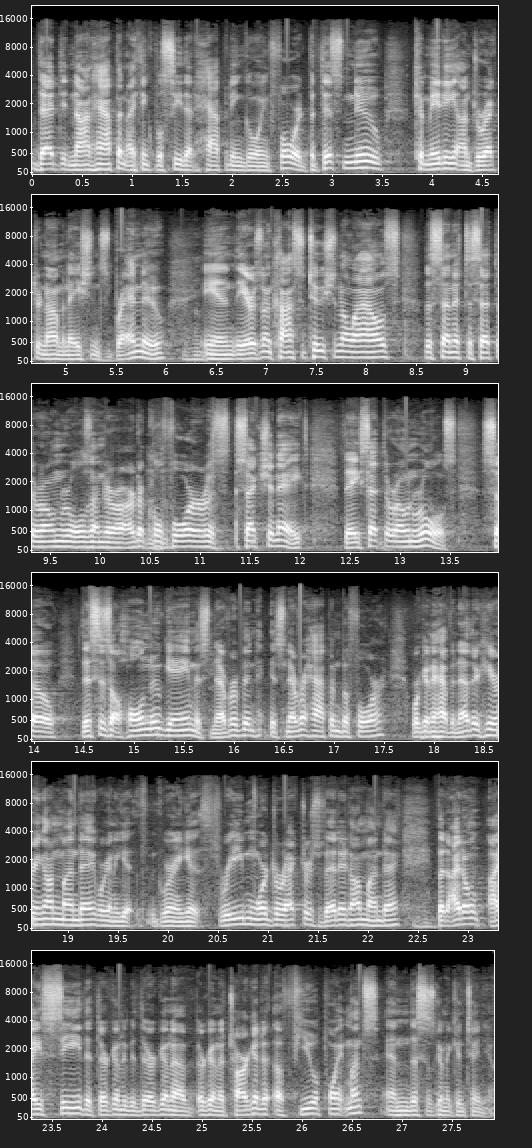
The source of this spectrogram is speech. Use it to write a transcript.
that did not happen. I think we'll see that happening going forward. But this new committee on director nominations is brand new, mm-hmm. and the Arizona Constitution allows the Senate to set their own rules under Article mm-hmm. 4, Section 8. They set their own rules. So this is a whole new game. It's never been. It's never happened before. We're going to have another hearing on Monday. We're going to get. We're going to get three more directors vetted on Monday. Mm-hmm. But I don't. I see that they're going to be. They're going to. They're going to target a few appointments, and this is going to continue.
